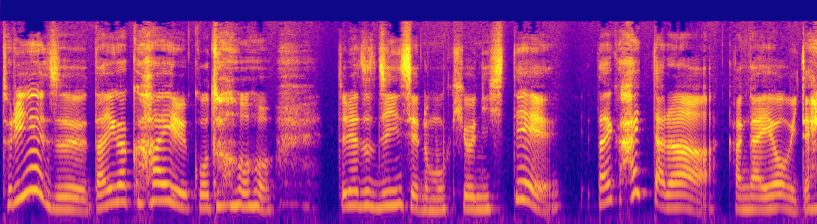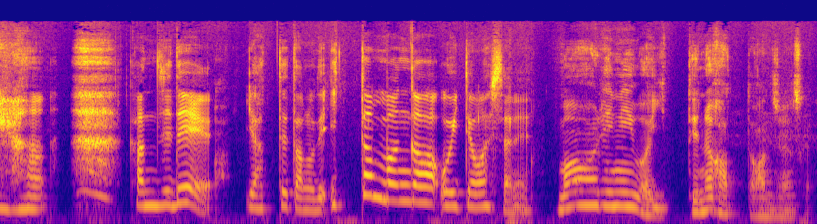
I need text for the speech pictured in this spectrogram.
とりあえず大学入ることをとりあえず人生の目標にして大学入ったら考えようみたいな 感じでやってたので一旦漫画は置いてましたね。周りには行ってなかった感じなんですかね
